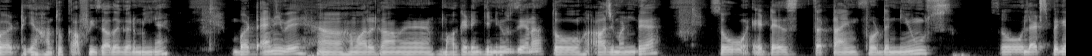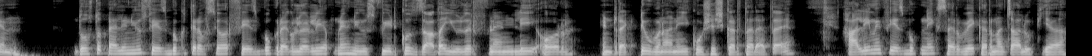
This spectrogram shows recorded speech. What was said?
बट यहाँ तो काफ़ी ज़्यादा गर्मी है। बट एनी anyway, हमारा काम है मार्केटिंग की न्यूज़ देना तो आज मंडे है so it is the time for the news so let's begin दोस्तों, पहली न्यूज़ फेसबुक की तरफ़ से और फेसबुक रेगुलरली अपने न्यूज़ फ़ीड को ज़्यादा यूज़र फ्रेंडली और इंटरेक्टिव बनाने की कोशिश करता रहता है। हाल ही में फेसबुक ने एक सर्वे करना चालू किया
